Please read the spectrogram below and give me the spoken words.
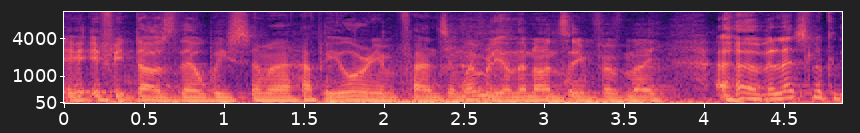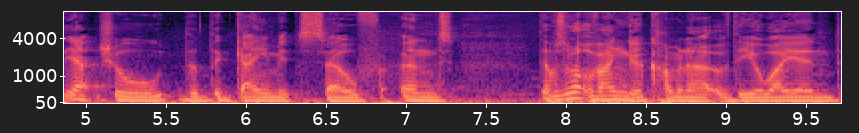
If it does, there'll be some uh, happy Orient fans in Wembley on the 19th of May. Uh, but let's look at the actual the, the game itself. And there was a lot of anger coming out of the away end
